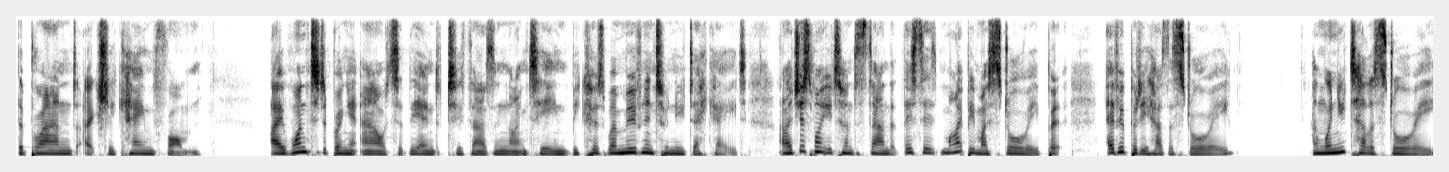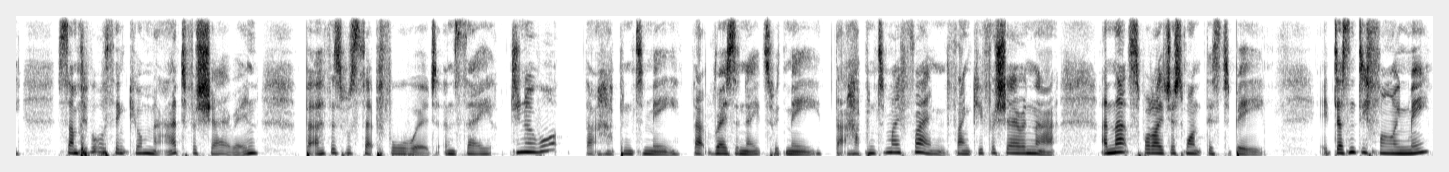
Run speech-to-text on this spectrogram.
the brand actually came from. I wanted to bring it out at the end of 2019 because we're moving into a new decade. And I just want you to understand that this is might be my story, but everybody has a story. And when you tell a story, some people will think you're mad for sharing, but others will step forward and say, Do you know what? That happened to me. That resonates with me. That happened to my friend. Thank you for sharing that. And that's what I just want this to be. It doesn't define me.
